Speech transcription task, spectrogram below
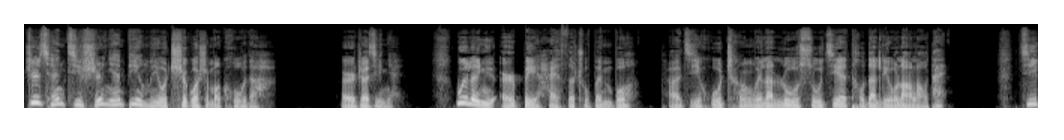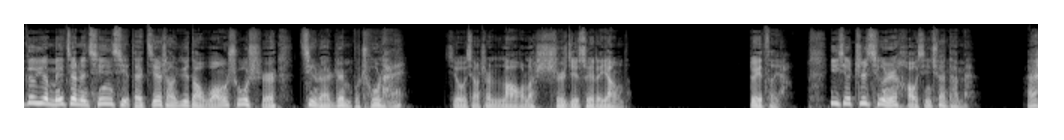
之前几十年并没有吃过什么苦的，而这几年为了女儿被害四处奔波，他几乎成为了露宿街头的流浪老太。几个月没见的亲戚，在街上遇到王叔时，竟然认不出来，就像是老了十几岁的样子。对此呀，一些知情人好心劝他们：“哎，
